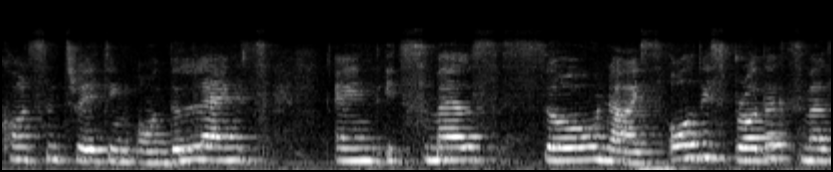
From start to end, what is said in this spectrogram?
concentrating on the length. And it smells so nice. All these products smell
